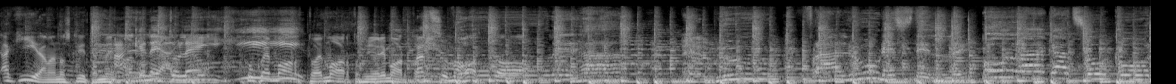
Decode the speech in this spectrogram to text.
Akira, mi hanno scritto a me. Ah, che ha detto lei? Comunque è morto, è morto, signore, è morto. Matsumoto. Nel blu, fra lune e stelle, un ragazzo coraggioso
